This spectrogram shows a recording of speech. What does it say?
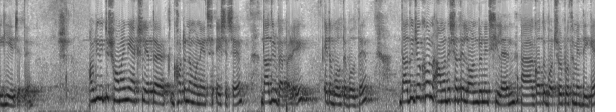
এগিয়ে যেতে। আমি যদি একটু সময় নিয়ে অ্যাকচুয়ালি একটা ঘটনা মনে এসেছে, দাদুর ব্যাপারে, এটা বলতে বলতে। দাদু যখন আমাদের সাথে লন্ডনে ছিলেন গত বছর প্রথমের দিকে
